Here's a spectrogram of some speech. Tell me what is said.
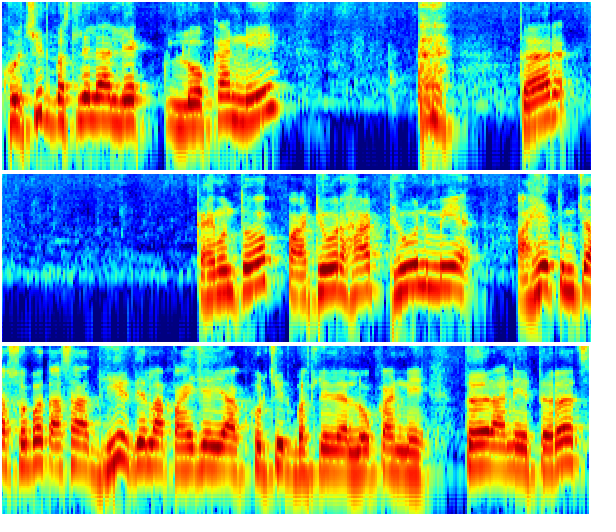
खुर्चीत बसलेल्या लेख लोकांनी तर काय म्हणतो? पाठीवर हात ठेवून मी आहे तुमच्यासोबत असा धीर दिला पाहिजे या खुर्चीत बसलेल्या लोकांनी. तर आणि तरच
